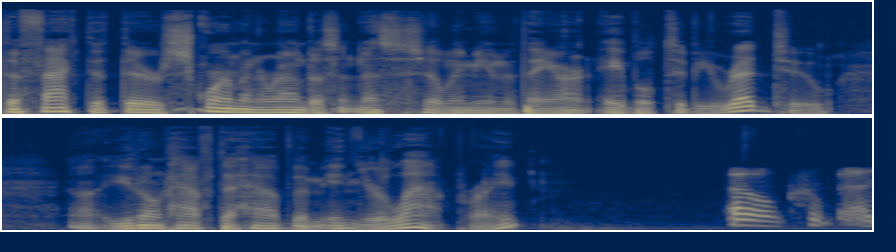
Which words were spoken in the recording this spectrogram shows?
the fact that they're squirming around doesn't necessarily mean that they aren't able to be read to. Uh, you don't have to have them in your lap, right? Oh, uh,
